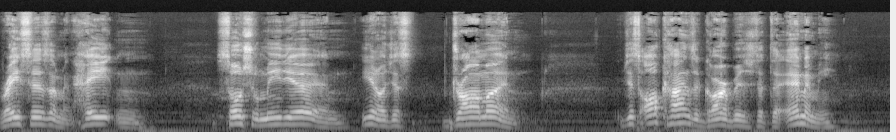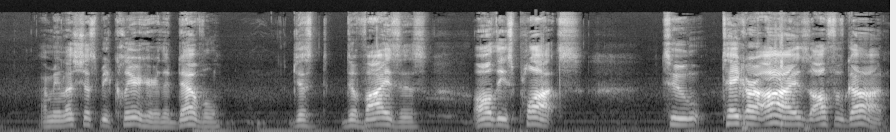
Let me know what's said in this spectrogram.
racism and hate and social media and you know, just drama and just all kinds of garbage that the enemy, I mean, let's just be clear here, the devil just devises all these plots to take our eyes off of God.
